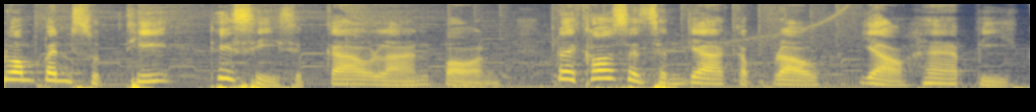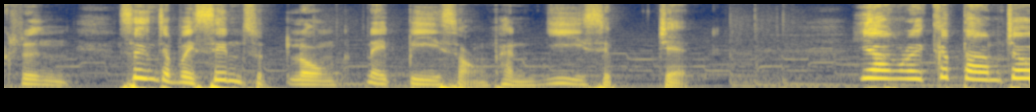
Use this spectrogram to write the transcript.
รวมเป็นสุทธิที่ 49 ล้านปอนด์ โดยเขาเซ็นสัญญากับเรายาว 5 ปีครึ่ง ซึ่งจะไปสิ้นสุดลงในปี 2027 อย่างไรก็ตามเจ้า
